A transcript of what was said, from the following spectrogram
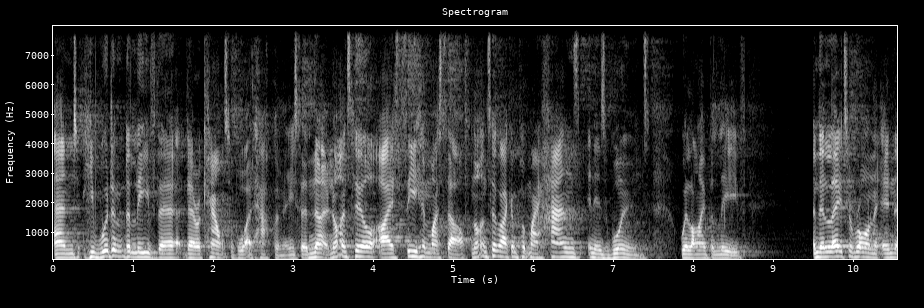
and he wouldn't believe their, their accounts of what had happened. And he said, No, not until I see him myself, not until I can put my hands in his wounds will I believe. And then later on, in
